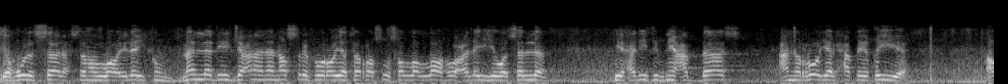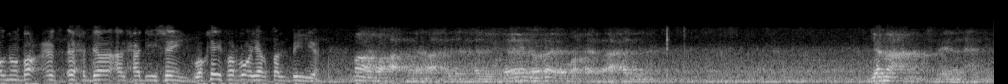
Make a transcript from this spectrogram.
يقول السائل أحسن الله إليكم ما الذي جعلنا نصرف رؤية الرسول صلى الله عليه وسلم في حديث ابن عباس عن الرؤية الحقيقية؟ أو نضعف إحدى الحديثين وكيف الرؤية القلبية؟ ما ضعفنا أحد الحديثين ولا يضعف أحد. جمعنا بين الحديث.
